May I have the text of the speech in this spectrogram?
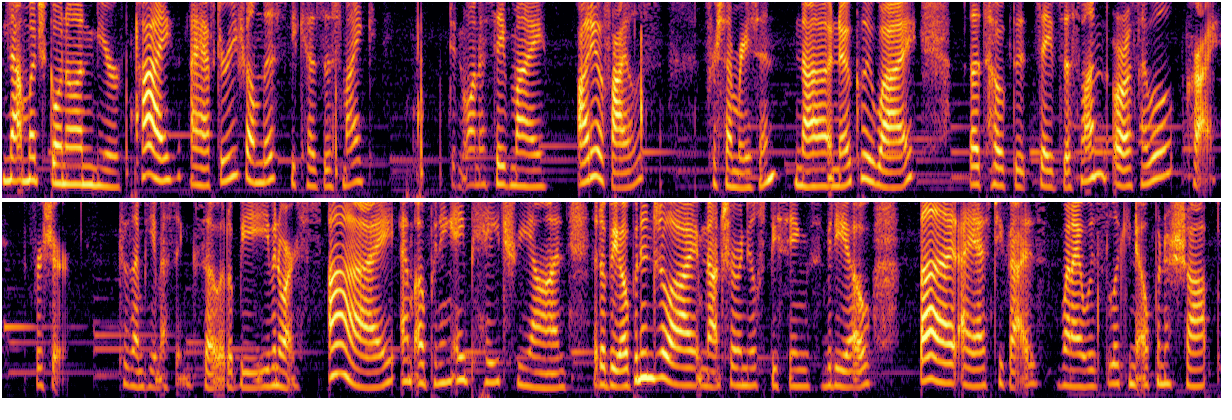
Not much going on here. Hi, I have to refilm this because this mic didn't want to save my audio files for some reason. No, no clue why. Let's hope that saves this one, or else I will cry for sure because I'm PMSing, so it'll be even worse. I am opening a Patreon. It'll be open in July. I'm not sure when you'll be seeing this video, but I asked you guys when I was looking to open a shop,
